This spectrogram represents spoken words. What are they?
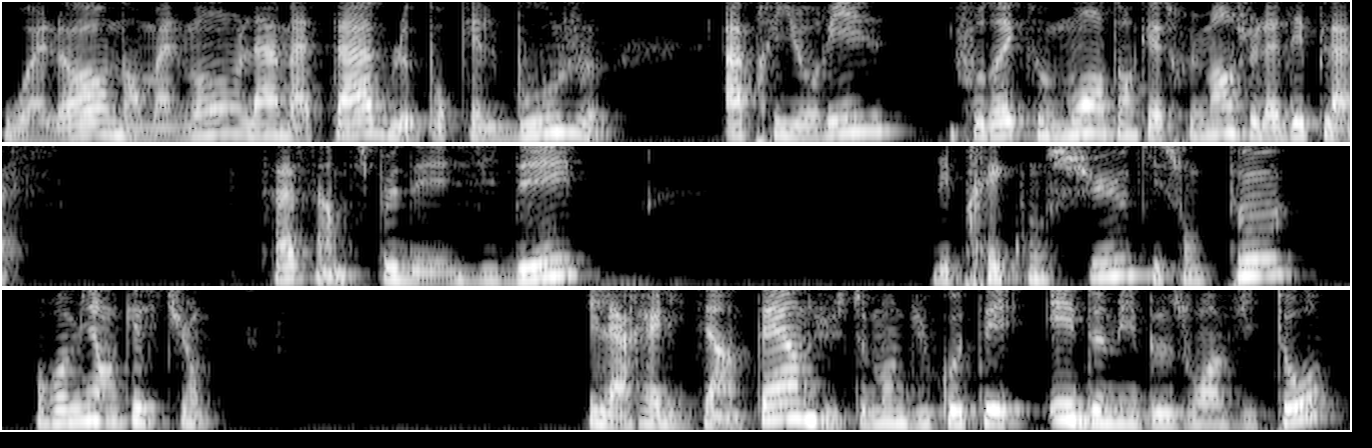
Ou alors, normalement, là, ma table, pour qu'elle bouge, a priori, il faudrait que moi, en tant qu'être humain, je la déplace. Ça, c'est un petit peu des idées, des préconçus qui sont peu remis en question. Et la réalité interne, justement, du côté et de mes besoins vitaux,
